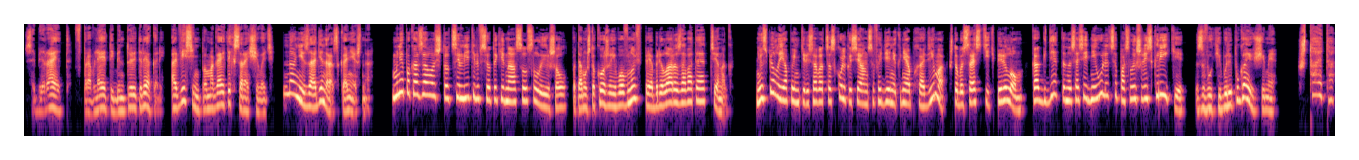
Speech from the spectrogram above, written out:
«Собирает, вправляет и бинтует лекарь, а весень помогает их сращивать. Но не за один раз, конечно. Мне показалось, что целитель все-таки нас услышал, потому что кожа его вновь приобрела розоватый оттенок. Не успела я поинтересоваться, сколько сеансов и денег необходимо, чтобы срастить перелом, как где-то на соседней улице послышались крики. Звуки были пугающими. «Что это?»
